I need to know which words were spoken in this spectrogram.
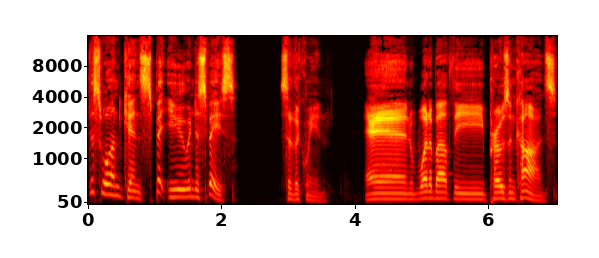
this one can spit you into space, said the queen. And what about the pros and cons?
